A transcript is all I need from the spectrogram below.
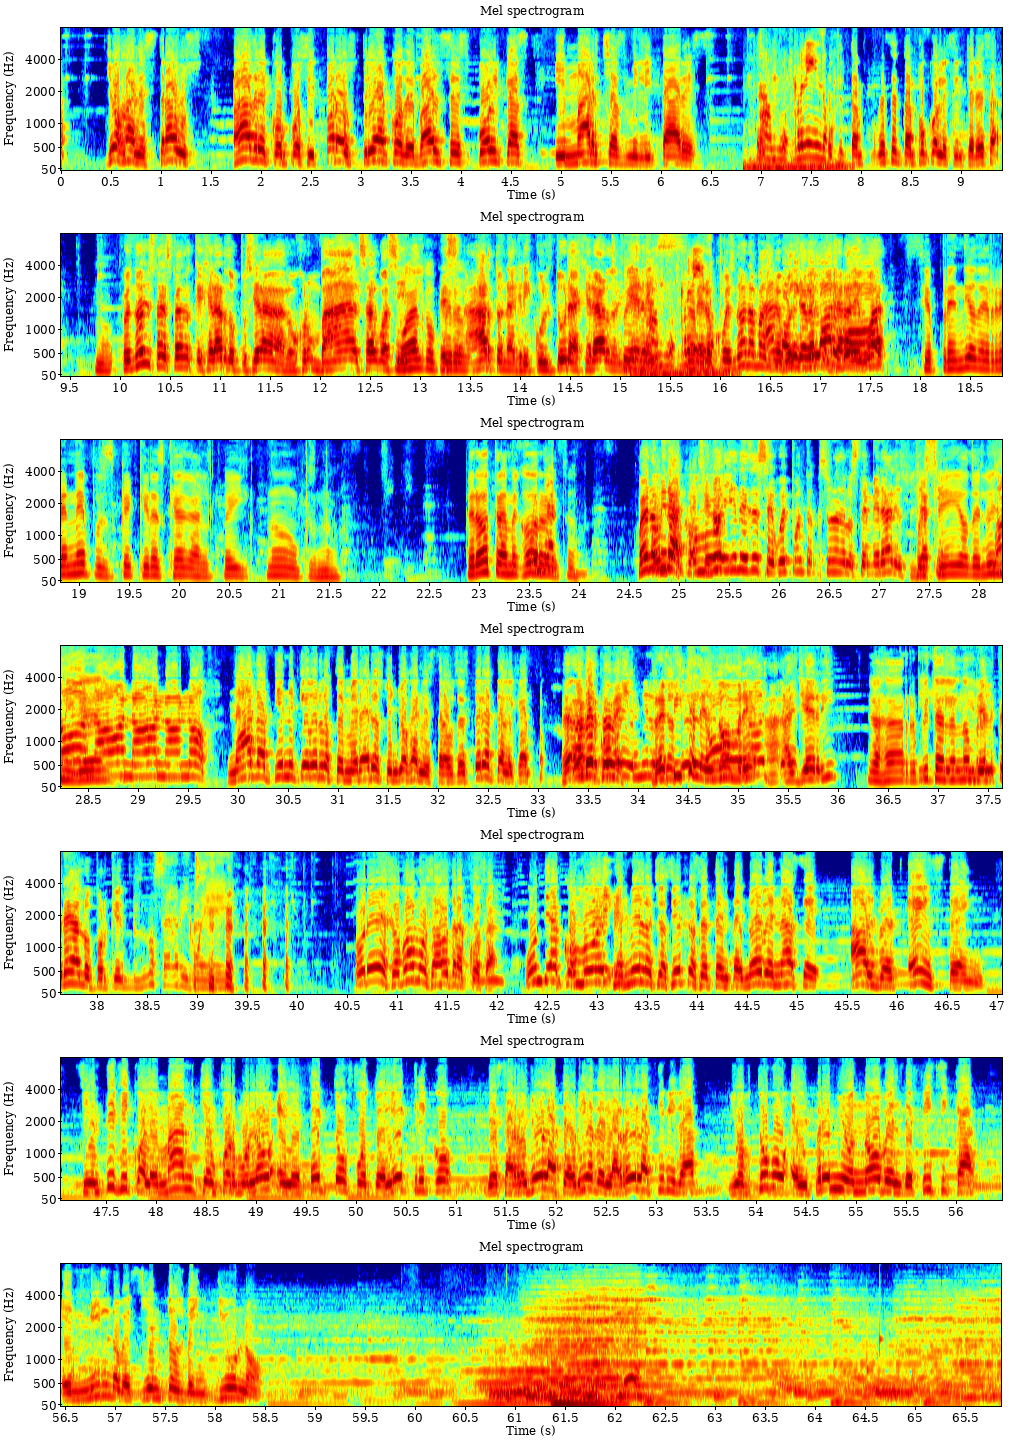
Johann Strauss, padre compositor austriaco de valses, polcas y marchas militares. Aburrido. ¿Este, tamp- este tampoco les interesa? No. Pues no, yo estaba esperando que Gerardo pusiera a lo mejor un vals, algo así. O algo, Es pero- harto en agricultura, Gerardo, en Pero-. Pero pues no, nada más me Ándale, volteé a ver qué con cara de what. Si aprendió de René, pues ¿qué quieres que haga el güey? No, pues no. Pero otra mejor. Bueno, mira, ¿cómo si no tienes ese güey, ponte que es uno de los temerarios. Pues, Pues ya que- sí, o de Luis no, Miguel. no, no, no, no. Nada tiene que ver los temerarios con Johann Strauss. Espérate, Alejandro. Eh, A ver, espérame, en 1800 repítele el No, nombre no, a- espera. al Jerry. Ajá, y- repítale y, el y nombre. deletréalo porque pues, no sabe, güey. Por eso, vamos a otra cosa. Un día como hoy, en 1879, nace Albert Einstein, científico alemán quien formuló el efecto fotoeléctrico, desarrolló la teoría de la relatividad y obtuvo el Premio Nobel de Física en 1921.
